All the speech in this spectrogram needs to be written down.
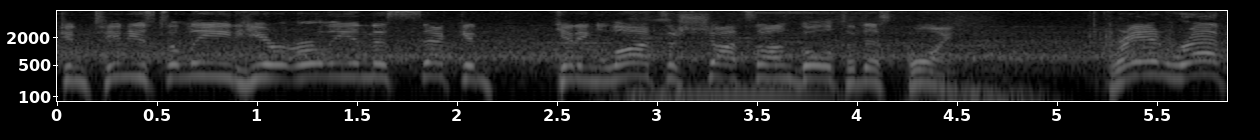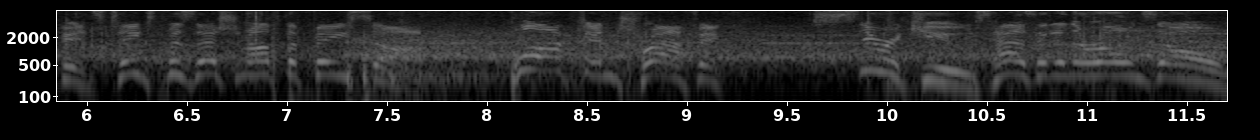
continues to lead here early in the second, getting lots of shots on goal to this point. Grand Rapids takes possession off the faceoff. Blocked in traffic. Syracuse has it in their own zone.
